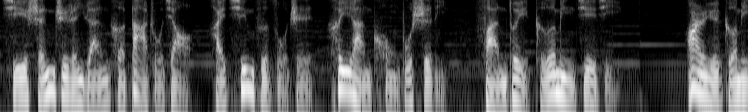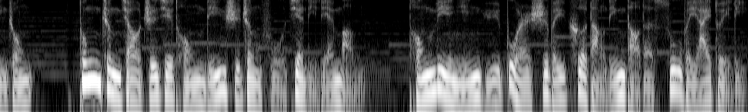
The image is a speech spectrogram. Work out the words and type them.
其神职人员和大主教还亲自组织黑暗恐怖势力，反对革命阶级。二月革命中，东正教直接同临时政府建立联盟。同列宁与布尔什维克党领导的苏维埃对立，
